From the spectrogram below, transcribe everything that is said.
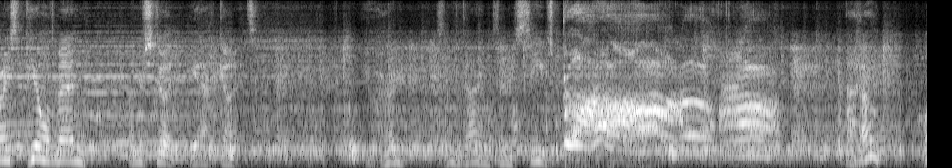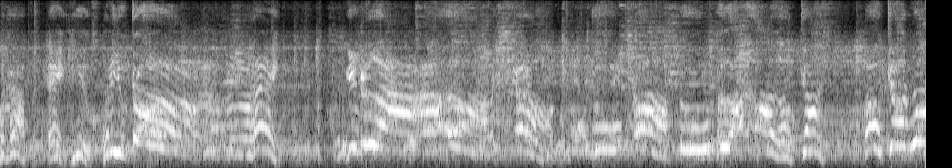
eyes peeled, man. Understood. Yeah, got it. You heard? Some guy was in the siege. What the hell? What happened? Hey, you! What are you? Hey! Oh God! Oh God! Run!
